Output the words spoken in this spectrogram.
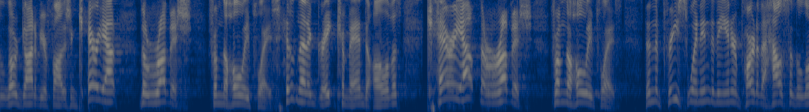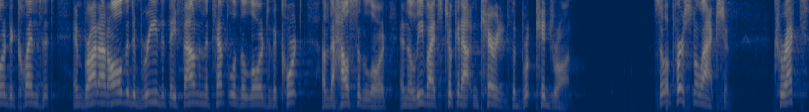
Lord God of your fathers, and carry out the rubbish from the holy place. Isn't that a great command to all of us? Carry out the rubbish from the holy place. Then the priests went into the inner part of the house of the Lord to cleanse it, and brought out all the debris that they found in the temple of the Lord to the court of the house of the Lord. And the Levites took it out and carried it to the brook Kidron. So, a personal action. Correct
